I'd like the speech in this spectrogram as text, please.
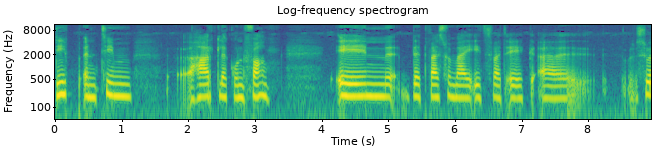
diep intiem hartlik ontvang en dit was vir my iets wat ek uh so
